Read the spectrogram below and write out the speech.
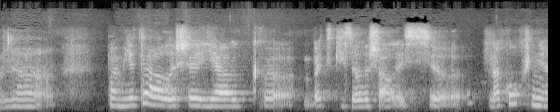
Е, Пам'ятаю лише, як е, батьки залишались е, на кухні.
